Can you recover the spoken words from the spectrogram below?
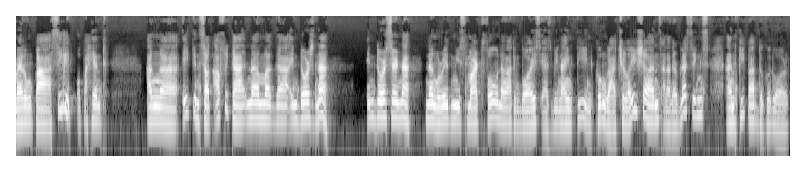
mayroong pa silip o pa hint ang uh, 18 South Africa na mag-endorse uh, na, endorser na ng Redmi smartphone ng ating boys SB19. Congratulations, another blessings, and keep up the good work.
